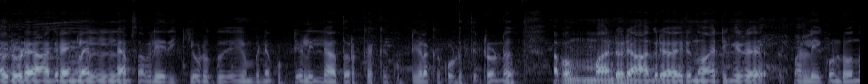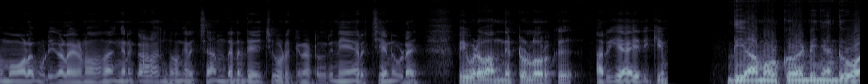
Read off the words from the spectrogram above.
അവരുടെ ആഗ്രഹങ്ങളെല്ലാം സബലീകരിച്ചു കൊടുക്കുകയും പിന്നെ കുട്ടികളില്ലാത്തവർക്കൊക്കെ കുട്ടികളൊക്കെ കൊടുത്തിട്ടുണ്ട്. അപ്പം ഉമ്മാന്റെ ഒരു ആഗ്രഹമായിരുന്നു ആറ്റിങ്ങര പള്ളിയിൽ കൊണ്ടുവന്ന് മോളെ മുടി കളയണമെന്ന് അങ്ങനെ കളഞ്ഞു. അങ്ങനെ ചന്ദനം തേച്ച് കൊടുക്കണം കേട്ടോ. ഒരു നേർച്ചയാണ് ഇവിടെ. അപ്പോൾ ഇവിടെ വന്നിട്ടുള്ളവർക്ക് അറിയായിരിക്കും. ദിയാമോൾക്ക് വേണ്ടി ഞാൻ ദുവാ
